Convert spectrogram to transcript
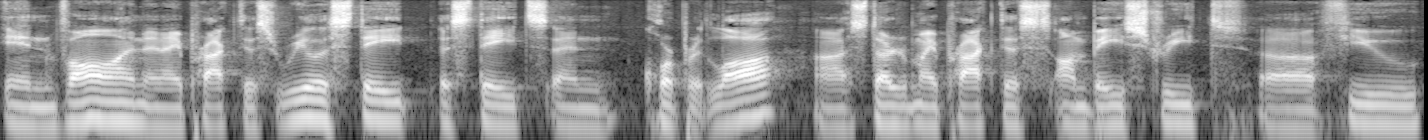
in Vaughan, and I practice real estate, estates, and corporate law. Uh, started my practice on Bay Street a few.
